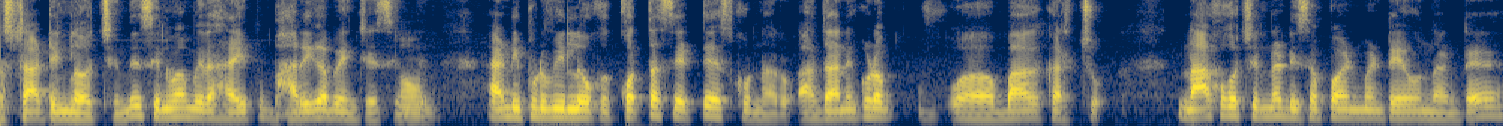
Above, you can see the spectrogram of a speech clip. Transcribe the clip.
స్టార్టింగ్లో వచ్చింది. సినిమా మీద హైప్ భారీగా పెంచేసింది. అండ్ ఇప్పుడు వీళ్ళు ఒక కొత్త సెట్ వేసుకున్నారు. ఆ దానికి కూడా బాగా ఖర్చు. నాకు ఒక చిన్న డిసప్పాయింట్మెంట్ ఏముందంటే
